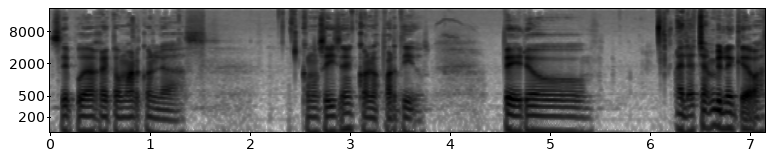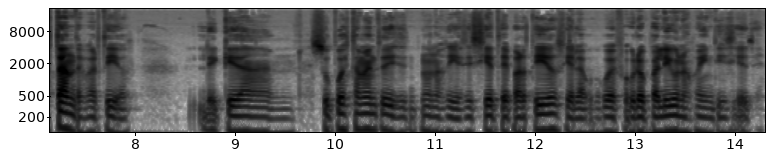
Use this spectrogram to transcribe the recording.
se pueda retomar con las ¿cómo se dice? con los partidos. Pero a la Champions le quedan bastantes partidos. Le quedan supuestamente unos 17 partidos y a la UEFA Europa League unos 27.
